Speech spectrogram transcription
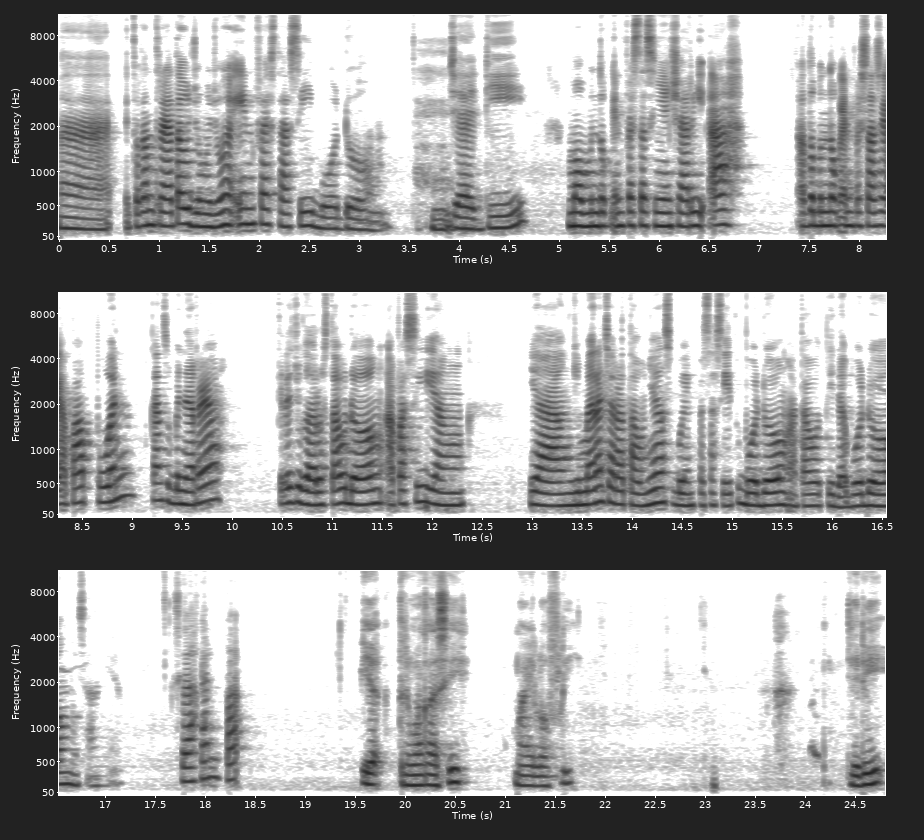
Nah, itu kan ternyata ujung-ujungnya investasi bodong. Hmm. Jadi, mau bentuk investasinya syariah atau bentuk investasi apa pun kan sebenarnya kita juga harus tahu dong apa sih yang yang gimana cara taunya sebuah investasi itu bodong atau tidak bodong misalnya. Silahkan Pak. Ya terima kasih my lovely. Jadi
